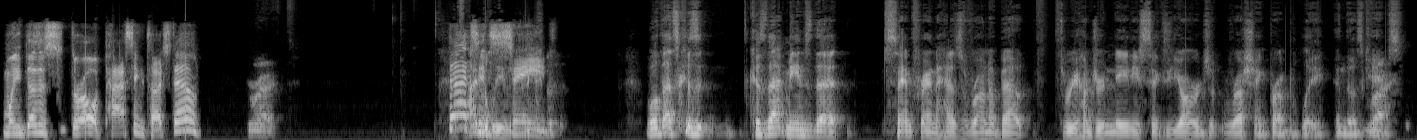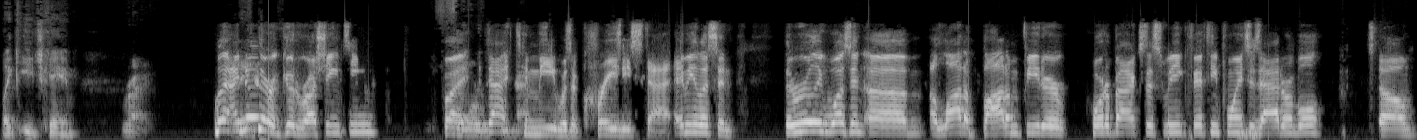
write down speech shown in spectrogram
when he doesn't throw a passing touchdown. Correct. That's I insane. that. Well, that's because because that means that San Fran has run about 386 yards rushing probably in those games, Right. like each game. Right. But I know they're a good rushing team, but that to me was a crazy stat. I mean, listen, there really wasn't um, a lot of bottom feeder quarterbacks this week. 15 points is admirable. So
